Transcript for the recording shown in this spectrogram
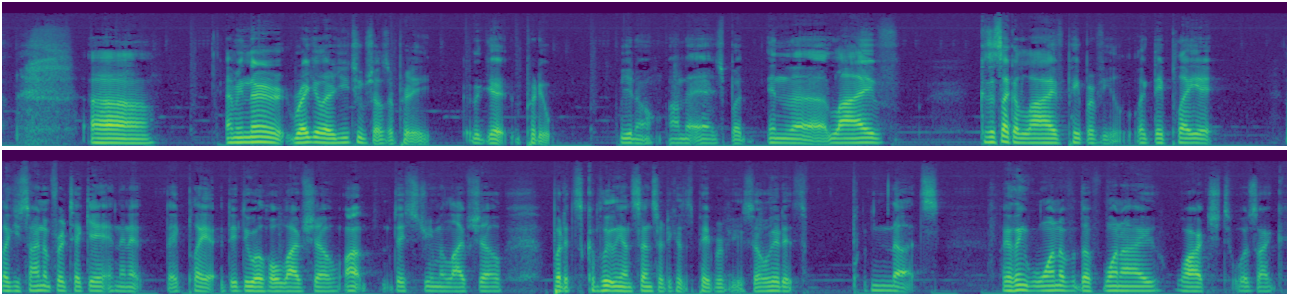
uh, I mean, their regular YouTube shows are pretty. They get pretty, you know, on the edge. But in the live, because it's like a live pay per view. Like they play it, like you sign up for a ticket and then it they play it. They do a whole live show. Uh, they stream a live show, but it's completely uncensored because it's pay per view. So it is nuts. Like I think one of the one I watched was like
